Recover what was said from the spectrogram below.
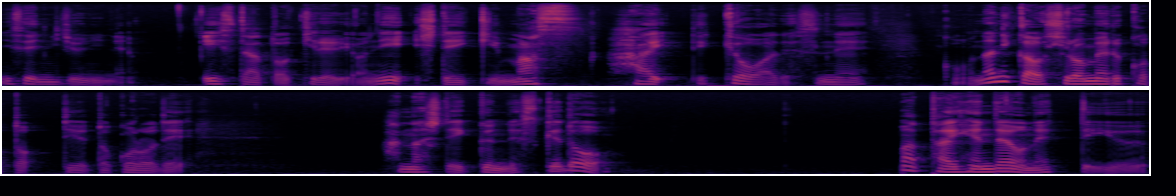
2022年いいスタートを切れるようにしていきます。はい。で今日はですねこう何かを広めることっていうところで話していくんですけどまあ大変だよねっていう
